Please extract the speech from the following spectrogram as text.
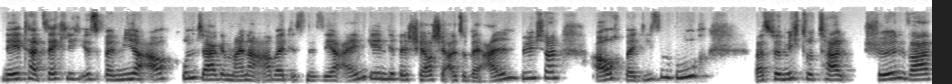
Nee, tatsächlich ist bei mir auch Grundlage meiner Arbeit ist eine sehr eingehende Recherche, also bei allen Büchern, auch bei diesem Buch. Was für mich total schön war,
